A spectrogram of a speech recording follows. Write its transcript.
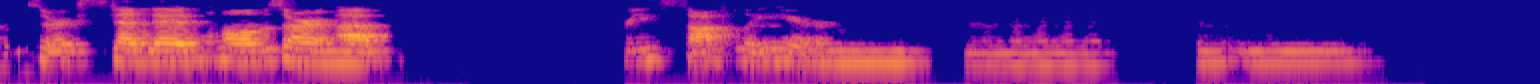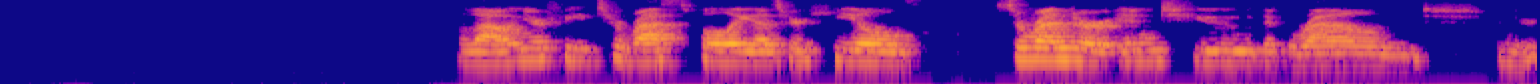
Arms are extended, palms are up. Breathe softly here. Allowing your feet to rest fully as your heels surrender into the ground. And your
